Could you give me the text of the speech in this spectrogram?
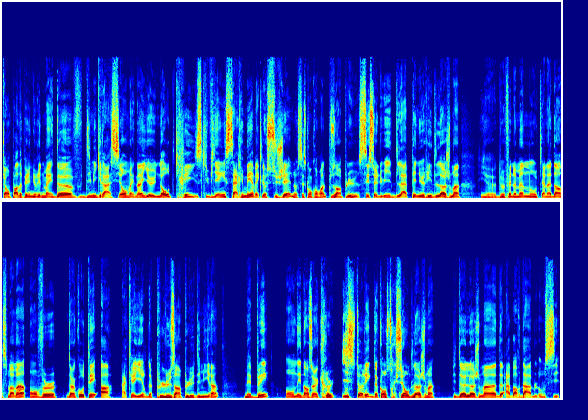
Quand on parle de pénurie de main-d'œuvre, d'immigration, maintenant, il y a une autre crise qui vient s'arrimer avec le sujet. C'est ce qu'on comprend de plus en plus. C'est celui de la pénurie de logement. Il y a deux phénomènes au Canada en ce moment. On veut, d'un côté, A, accueillir de plus en plus d'immigrants, mais B, on est dans un creux historique de construction de logements puis de logements abordables aussi.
